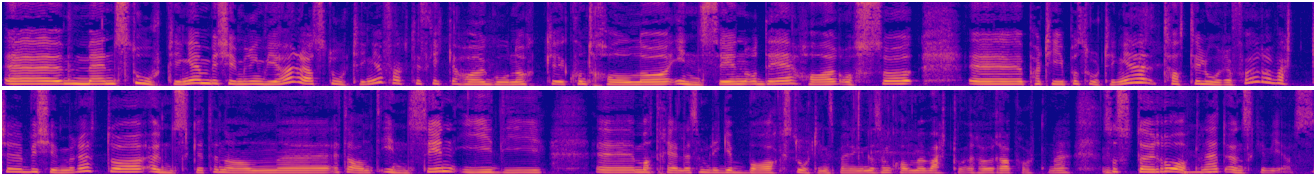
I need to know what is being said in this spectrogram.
Eh, men Stortinget, en bekymring vi har, er at Stortinget faktisk ikke har god nok kontroll og innsyn. og Det har også eh, partier på Stortinget tatt til orde for og vært bekymret og ønsket annen, et annet innsyn i de materielle som ligger bak stortingsmeldingene som kommer hvert år, og rapportene. Så større åpenhet ønsker vi oss.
